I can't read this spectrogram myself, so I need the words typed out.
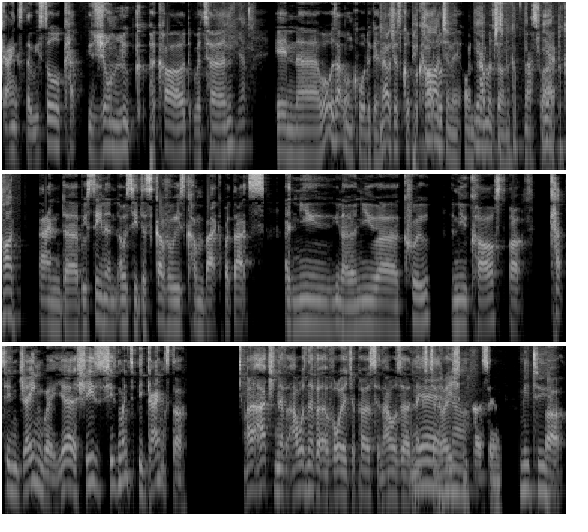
gangster. We saw Cap- Jean-Luc Picard return Yep. in uh, what was that one called again? That was just called Picard, Picard. wasn't it? On Yeah, Amazon. Picard- That's Yeah, right. Picard. and uh, we've seen and obviously Discovery's come back, but that's a new, you know, a new uh, crew, a new cast. But Captain Janeway, yeah, she's she's meant to be gangster. I actually never, I was never a Voyager person. I was a Next Yeah, Generation no. person. Me too. But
